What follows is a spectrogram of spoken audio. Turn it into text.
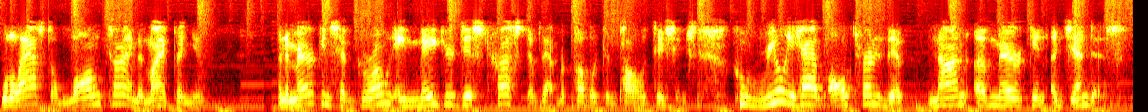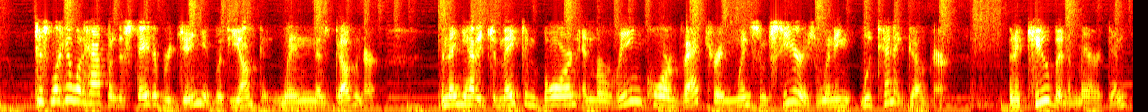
will last a long time, in my opinion. And Americans have grown a major distrust of that Republican politicians who really have alternative, non American agendas. Just look at what happened to the state of Virginia with Youngkin winning as governor. And then you had a Jamaican born and Marine Corps veteran, Winsome Sears, winning lieutenant governor. And a Cuban American,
